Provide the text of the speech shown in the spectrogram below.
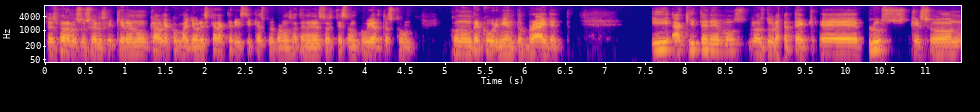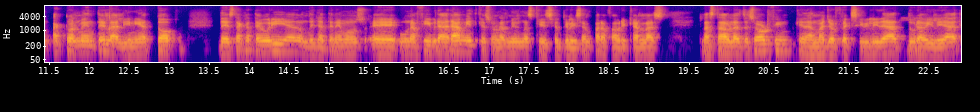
Entonces, para los usuarios que quieren un cable con mayores características, pues vamos a tener estos que son cubiertos con, con un recubrimiento braided. Y aquí tenemos los Duratec Plus, que son actualmente la línea top de esta categoría, donde ya tenemos eh, una fibra Aramid, que son las mismas que se utilizan para fabricar las, las tablas de surfing, que dan mayor flexibilidad, durabilidad,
